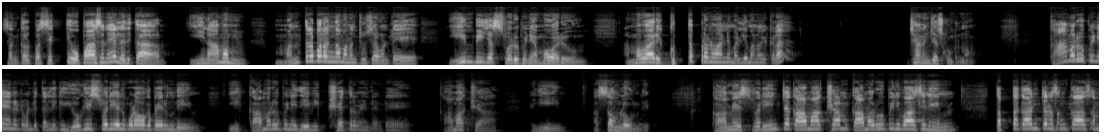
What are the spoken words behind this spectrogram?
సంకల్ప శక్తి ఉపాసనే లలిత. ఈ నామం మంత్రపరంగా మనం చూసామంటే ఈం బీజ స్వరూపిణి అమ్మవారు? అమ్మవారి గుప్త ప్రణవాన్ని మళ్ళీ మనం ఇక్కడ ధ్యానం చేసుకుంటున్నాం. కామరూపిణి అయినటువంటి తల్లికి యోగీశ్వరి అని కూడా ఒక పేరుంది. ఈ కామరూపిణి దేవి క్షేత్రం ఏంటంటే కామాక్ష ఇది అస్సాంలో ఉంది. కామేశ్వరీంచ కామాక్షాం కామరూపి నివాసిని తప్తకాంచన సంకాసం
